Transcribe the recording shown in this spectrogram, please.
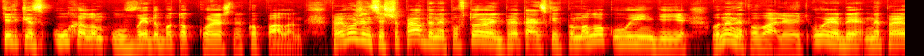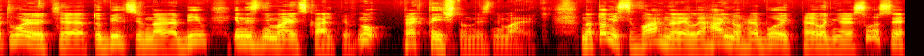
тільки з ухалом у видобуток корисних копалин. Пригожинці, щоправда, не повторюють британських помилок у Індії. Вони не повалюють уряди, не перетворюють е, тубільців на рабів і не знімають скальпів. Ну. Практично не знімають. Натомість вагнери легально грабують природні ресурси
